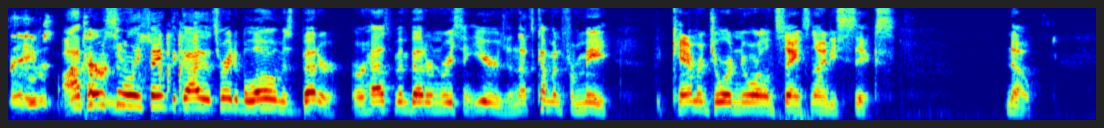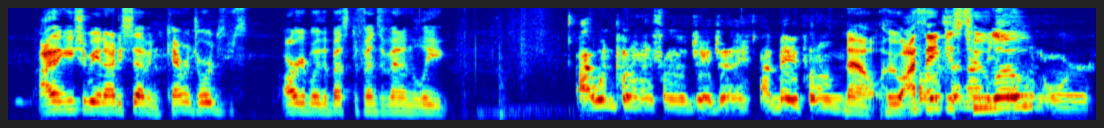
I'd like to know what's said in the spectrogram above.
That he was. I I'm you. personally think the guy that's rated below him is better, or has been better in recent years, and that's coming from me. Cameron Jordan, New Orleans Saints, 96. No. I think he should be a 97. Cameron Jordan's arguably the best defensive end in the league. I wouldn't put him in front of JJ. I'd maybe put him. Now, who I think is too low, Or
